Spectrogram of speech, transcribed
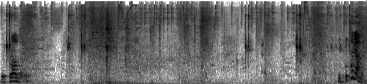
왜 돌아온다고? 이 포탑이 안 맞네.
